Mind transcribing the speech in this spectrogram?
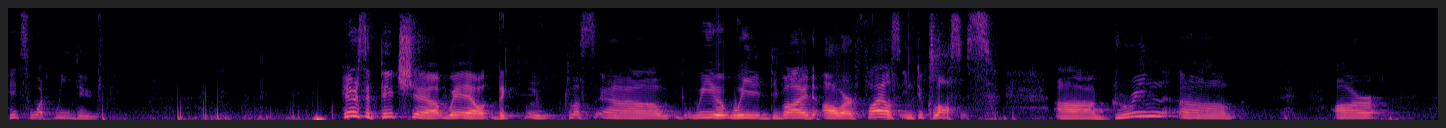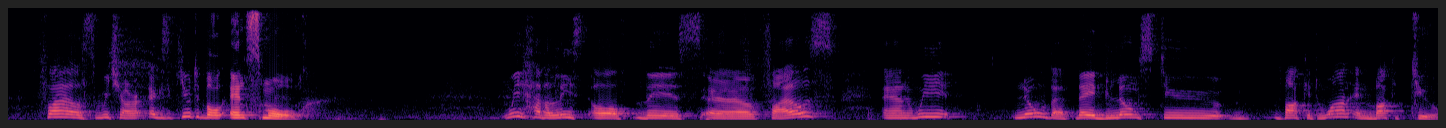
It's what we do. Here's a picture where the class, uh, we, we divide our files into classes. Uh, green uh, are files which are executable and small. We have a list of these uh, files, and we know that they belongs to bucket one and bucket two,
